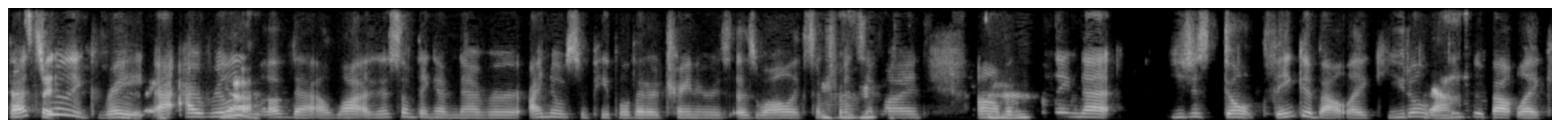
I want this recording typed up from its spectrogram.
That's really great. I, I really Yeah. love that a lot. And that's something I've never, I know some people that are trainers as well, like some friends of mine. Um, Mhm. something that you just don't think about like you don't Yeah. think about like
